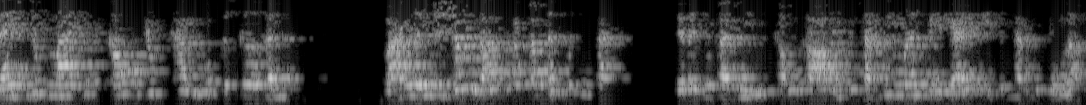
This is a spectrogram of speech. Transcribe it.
nay chút mai chút cấu trúc thành một cái cơ hình. Bạn nên sống động trong tâm thức của chúng ta. Cho nên chúng ta nhìn cộng cỏ mà chúng ta quý mến bị gãy thì chúng ta cũng buồn lòng.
